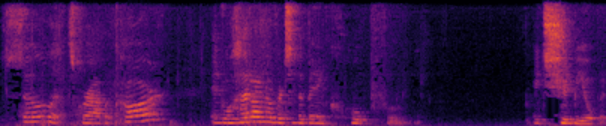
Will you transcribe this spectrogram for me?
So let's grab a car, and we'll head on over to the bank, hopefully. It should be open.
